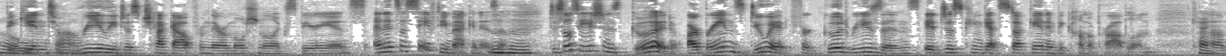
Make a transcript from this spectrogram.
Oh, begin to wow. really just check out from their emotional experience. And it's a safety mechanism. Mm-hmm. Dissociation is good. Our brains do it for good reasons. It just can get stuck in and become a problem um,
